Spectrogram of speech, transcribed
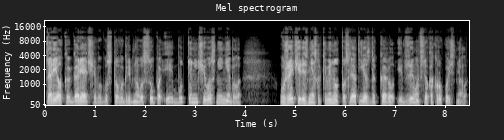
тарелка горячего густого грибного супа, и будто ничего с ней не было — уже через несколько минут после отъезда Кэрол и Джима все как рукой сняло.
